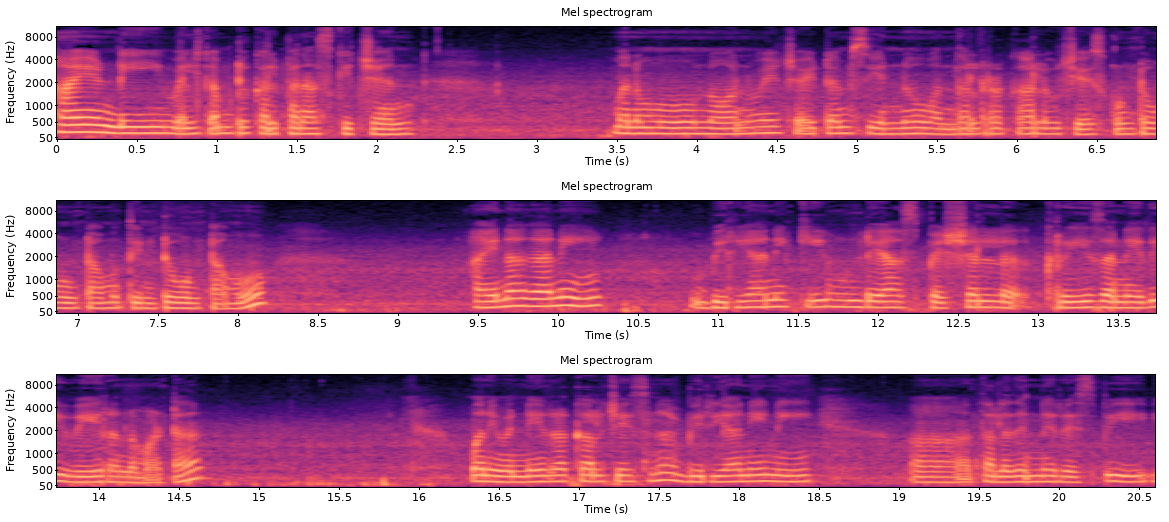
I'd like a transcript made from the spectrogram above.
హాయ్ అండి వెల్కమ్ టు కల్పనాస్ కిచెన్. మనము నాన్ వెజ్ ఐటమ్స్ ఎన్నో వందల రకాలు చేసుకుంటూ ఉంటాము తింటూ ఉంటాము. అయినా కానీ బిర్యానీకి ఉండే ఆ స్పెషల్ క్రేజ్ అనేది వేరన్నమాట. మనం ఎన్ని రకాలు చేసినా బిర్యానీని ఆ, తలదన్నే రెసిపీ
